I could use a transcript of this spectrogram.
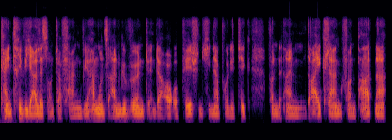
kein triviales Unterfangen. Wir haben uns angewöhnt, in der europäischen China-Politik von einem Dreiklang von Partner,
